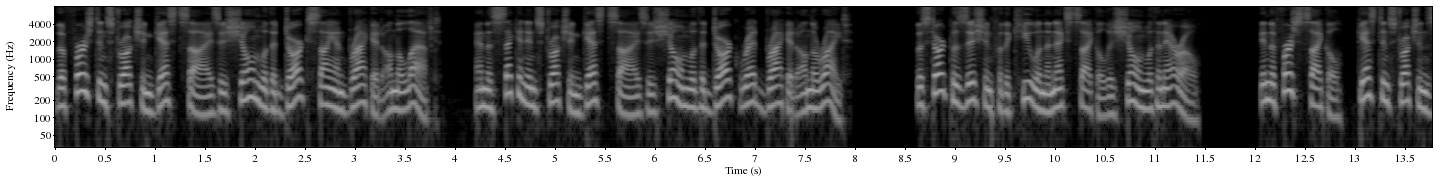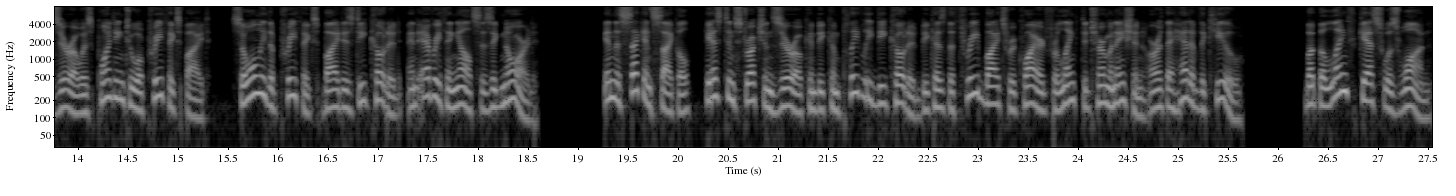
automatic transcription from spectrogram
The first instruction guessed size is shown with a dark cyan bracket on the left, and the second instruction guessed size is shown with a dark red bracket on the right. The start position for the queue in the next cycle is shown with an arrow. In the first cycle, guessed instruction 0 is pointing to a prefix byte, so only the prefix byte is decoded and everything else is ignored. In the second cycle, guessed instruction 0 can be completely decoded because the three bytes required for length determination are at the head of the queue. But the length guess was 1,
